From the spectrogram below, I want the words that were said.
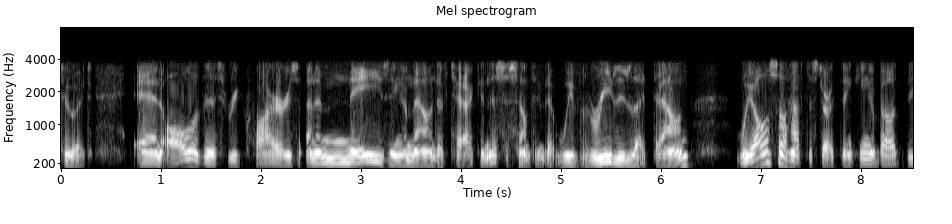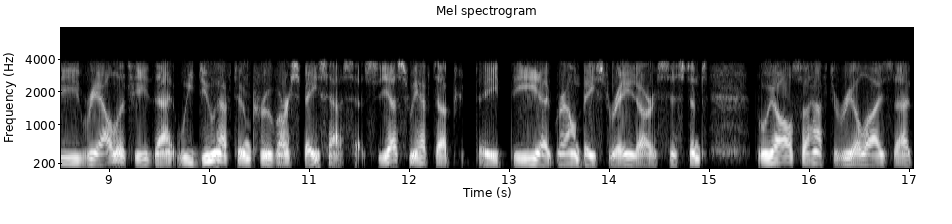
to it. And all of this requires an amazing amount of tech, and this is something that we've really let down. We also have to start thinking about the reality that we do have to improve our space assets. Yes, we have to update the uh, ground based radar systems, but we also have to realize that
